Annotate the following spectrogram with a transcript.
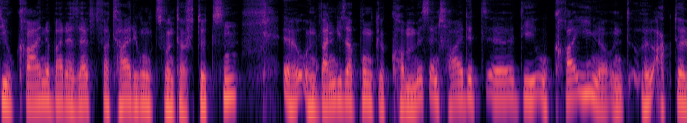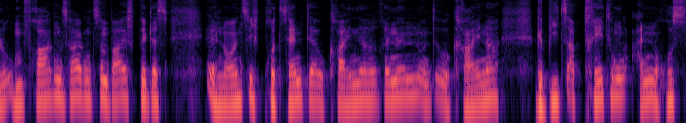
die Ukraine bei der Selbstverteidigung zu unterstützen. Äh, und wann dieser Punkt gekommen ist, entscheidet äh, die Ukraine. Und äh, aktuelle Umfragen sagen zum Beispiel, dass 90 äh, Prozent der Ukrainerinnen und Ukrainer Gebietsabtretung an Russland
